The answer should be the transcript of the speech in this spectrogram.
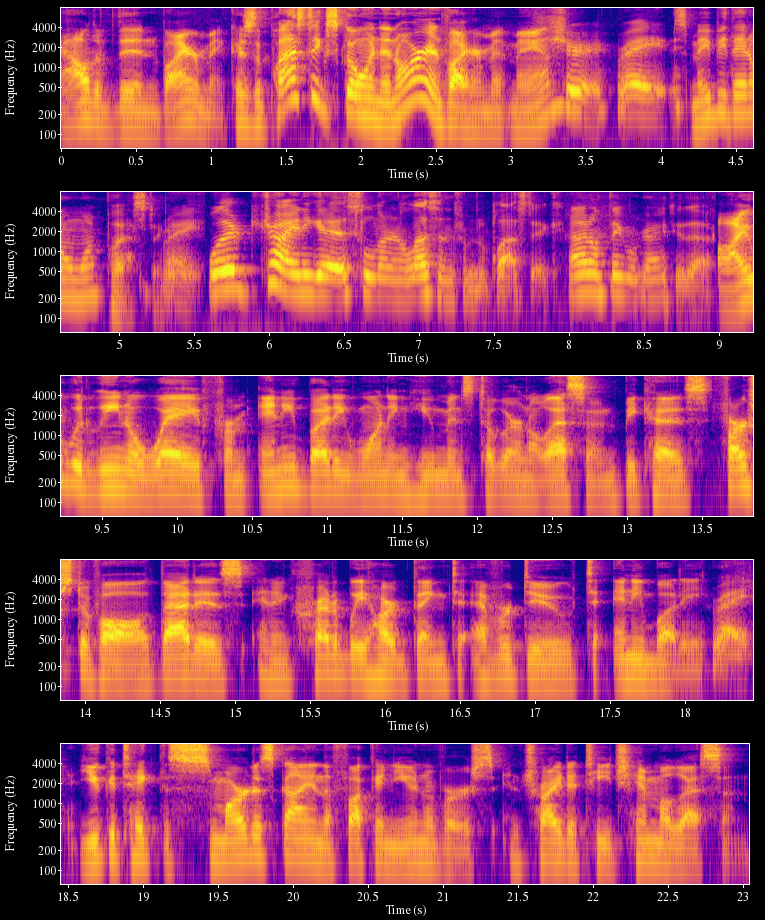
out of the environment because the plastic's going in our environment, man. Sure, right. Maybe they don't want plastic. Right. Well, they're trying to get us to learn a lesson from the plastic. I don't think we're going to that. I would lean away from anybody wanting humans to learn a lesson because, first of all, that is an incredibly hard thing to ever do to anybody. Right. You could take the smartest guy in the fucking universe and try to teach him a lesson,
